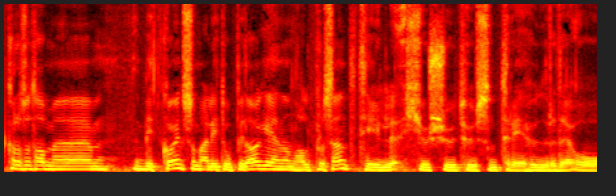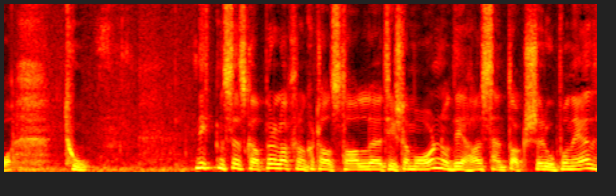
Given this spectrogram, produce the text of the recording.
Kan også ta med bitcoin, som er litt opp i dag, 1,5 til 27 302. 19 selskaper har lagt fram kvartalstall tirsdag morgen, og de har sendt aksjer opp og ned.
